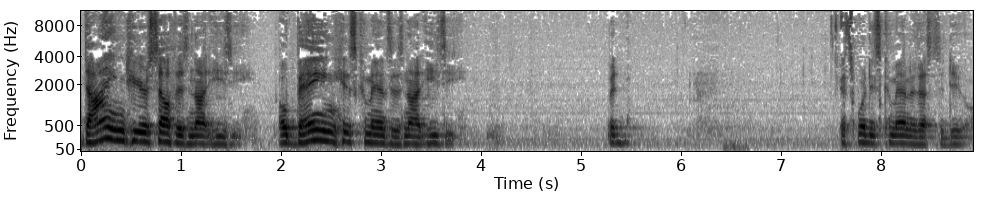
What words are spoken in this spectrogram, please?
Dying to yourself is not easy. Obeying his commands is not easy. But it's what he's commanded us to do.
